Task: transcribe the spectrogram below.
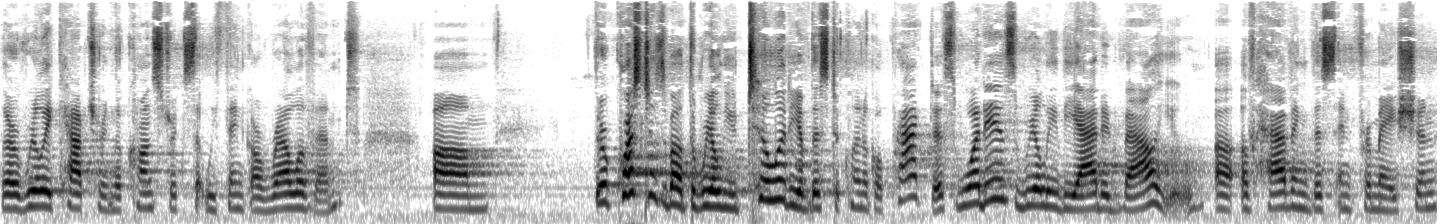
they're really capturing the constructs that we think are relevant. Um, there are questions about the real utility of this to clinical practice. What is really the added value uh, of having this information?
